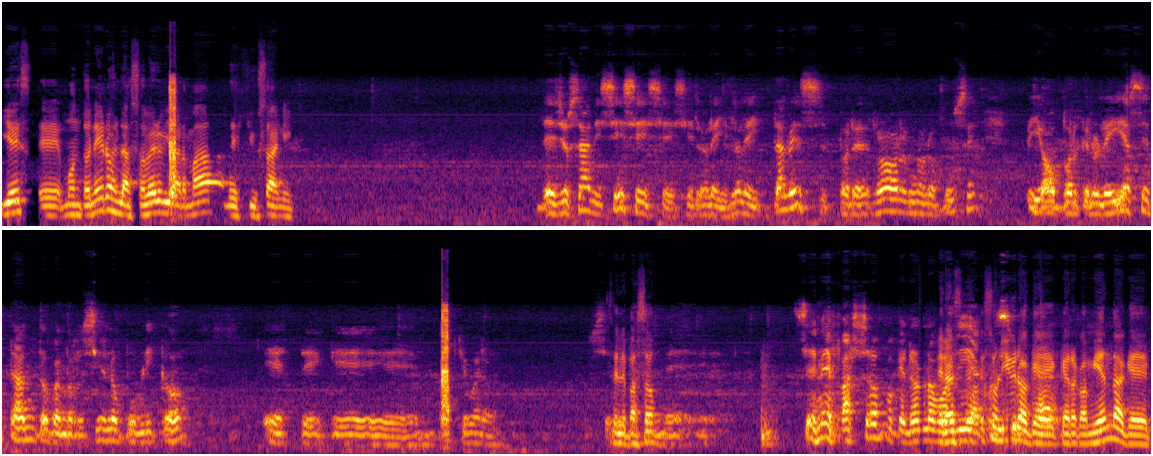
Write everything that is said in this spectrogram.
y es eh, Montoneros, la soberbia armada de Giussani. De Giussani, sí, sí, sí, sí, lo leí, lo leí. Tal vez por error no lo puse, o porque lo leí hace tanto cuando recién lo publicó, este, que, bueno. ¿Se, le pasó? Se me, pasó porque no lo volví es, ¿Es un libro que, que recomienda, que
